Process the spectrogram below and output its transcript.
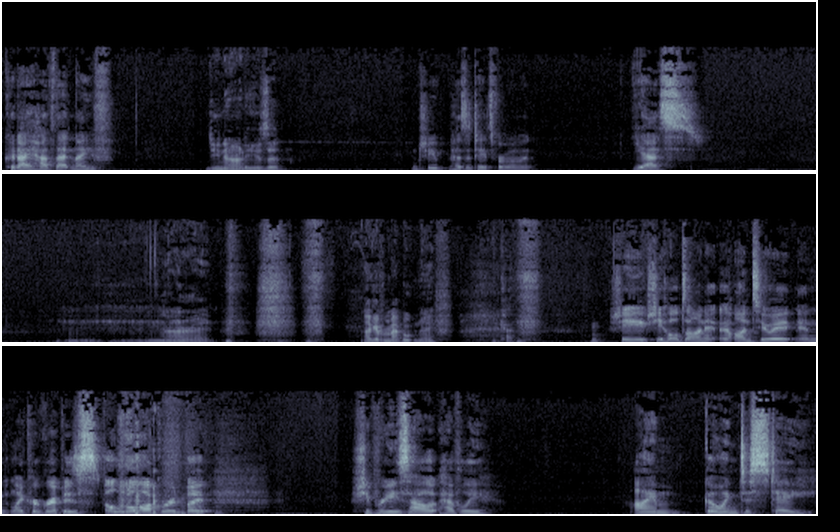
Could I have that knife? Do you know how to use it? And she hesitates for a moment. Yes. All right. I'll give her my boot knife. Okay. She she holds on it uh, onto it and like her grip is a little awkward, but she breathes out heavily. I'm going to stay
